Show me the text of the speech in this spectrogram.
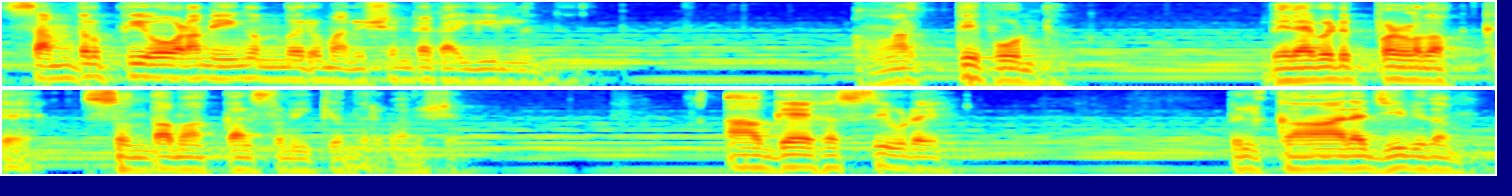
സംതൃപ്തിയോടെ നീങ്ങുന്ന ഒരു മനുഷ്യന്റെ കയ്യിൽ നിന്ന് ആർത്തി പൂണ്ട് വിലപിടിപ്പുള്ളതൊക്കെ സ്വന്തമാക്കാൻ ശ്രമിക്കുന്ന ഒരു മനുഷ്യൻ. ആ ഗേഹസിയുടെ പിൽക്കാല ജീവിതം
